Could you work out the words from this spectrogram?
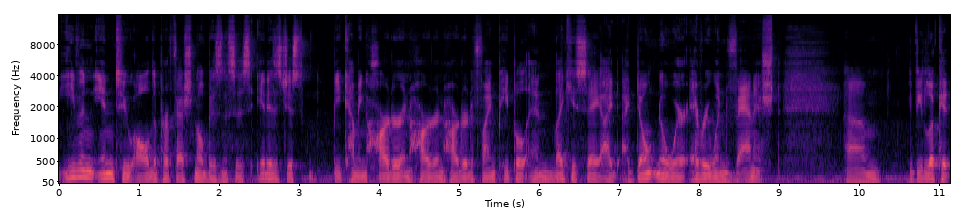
even into all the professional businesses, it is just becoming harder and harder and harder to find people. And like you say, I, I don't know where everyone vanished. Um, if you look at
